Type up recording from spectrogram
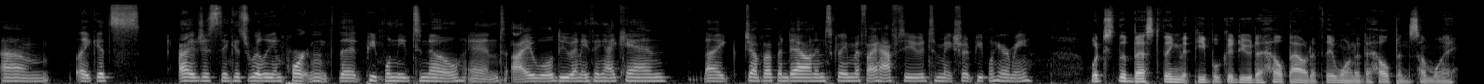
Um, like it's I just think it's really important that people need to know, and I will do anything I can, like jump up and down and scream if I have to, to make sure people hear me. What's the best thing that people could do to help out if they wanted to help in some way?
